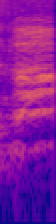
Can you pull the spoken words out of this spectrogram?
Rise up.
